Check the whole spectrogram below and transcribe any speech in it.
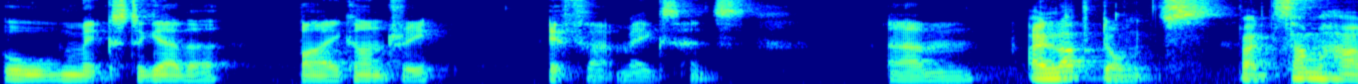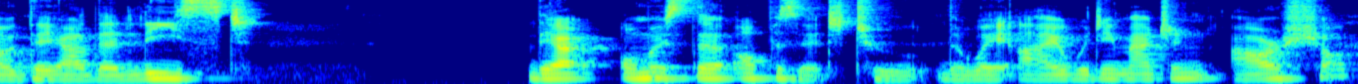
all mixed together by country, if that makes sense. Um, I love Daunts, but somehow they are the least. They are almost the opposite to the way I would imagine our shop.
